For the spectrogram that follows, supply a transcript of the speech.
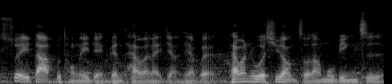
最大不同的一点跟台湾来讲，现在不，台湾如果希望走到募兵制。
